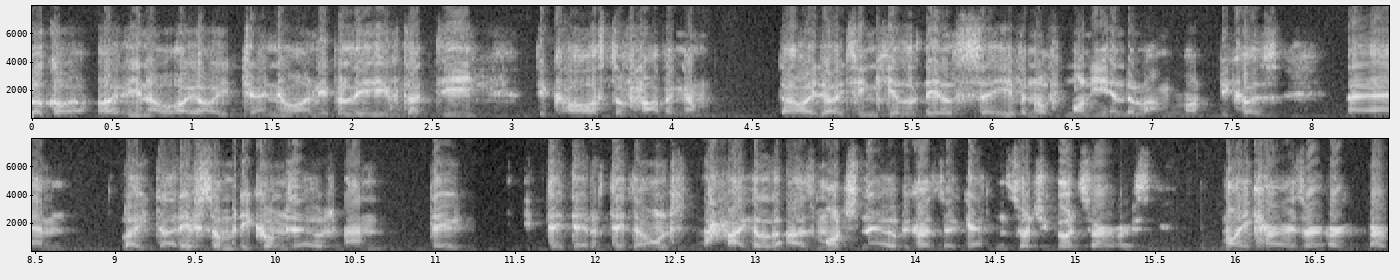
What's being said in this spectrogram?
look, I, you know, I, I genuinely believe that the the cost of having them, that I, I think he'll he'll save enough money in the long run because, um, like that, if somebody comes out and they don't haggle as much now because they're getting such a good service. My cars are, are, are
